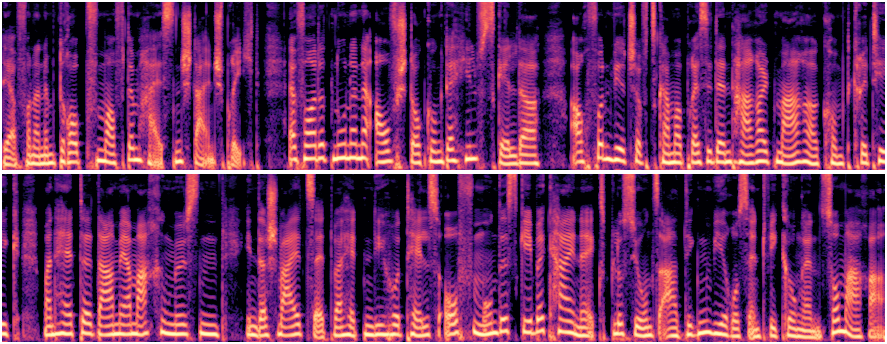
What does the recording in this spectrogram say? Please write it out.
der von einem Tropfen auf dem heißen Stein spricht. Er fordert nun eine Aufstockung der Hilfsgelder. Auch von Wirtschaftskammerpräsident Harald Mara kommt Kritik. Man hätte da mehr machen müssen. In der Schweiz etwa hätten die Hotels offen und es gebe keine explosionsartigen Virusentwicklungen. So Somara.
